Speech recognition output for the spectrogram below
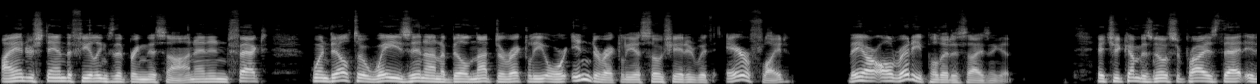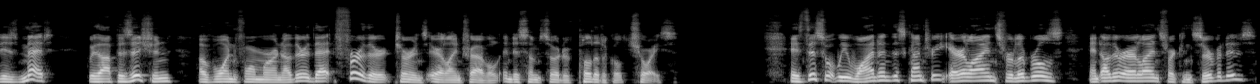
I understand the feelings that bring this on, and in fact, when Delta weighs in on a bill not directly or indirectly associated with air flight, they are already politicizing it. It should come as no surprise that it is met with opposition of one form or another that further turns airline travel into some sort of political choice. Is this what we want in this country? Airlines for liberals and other airlines for conservatives?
